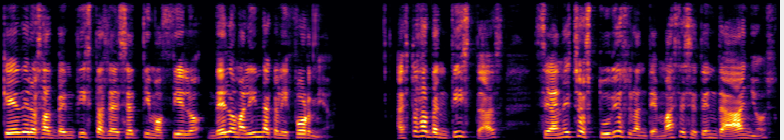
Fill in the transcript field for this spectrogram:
que de los adventistas del séptimo cielo de Loma Linda, California. A estos adventistas se han hecho estudios durante más de 70 años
